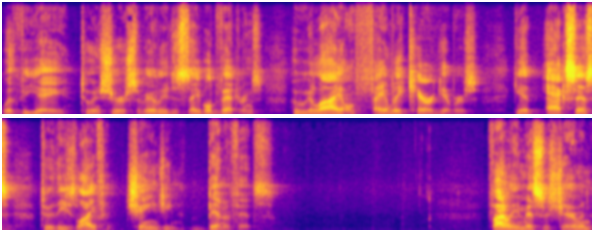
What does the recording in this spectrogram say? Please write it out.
with VA to ensure severely disabled veterans who rely on family caregivers get access to these life-changing benefits. Finally, Mr. Chairman,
